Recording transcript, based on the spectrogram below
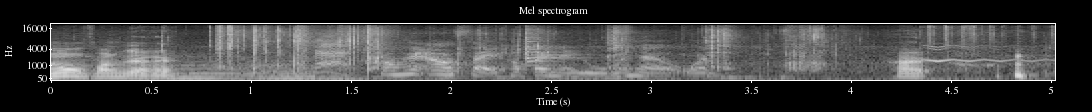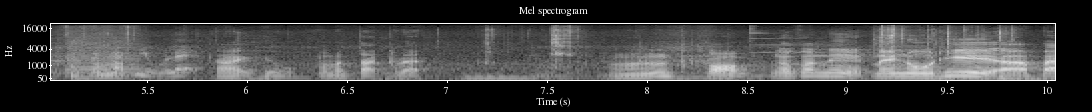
งูฟังเสียงเลยต้องให้เอาใส่เข้าไปในรูไม่ใช่เหรออ้วันใช่น่าจะหิวแหละ ใช่หิวเอามาตัดก็ได้อืมกรอบแล้วก็นี่เมนูที่เอ่อแปล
